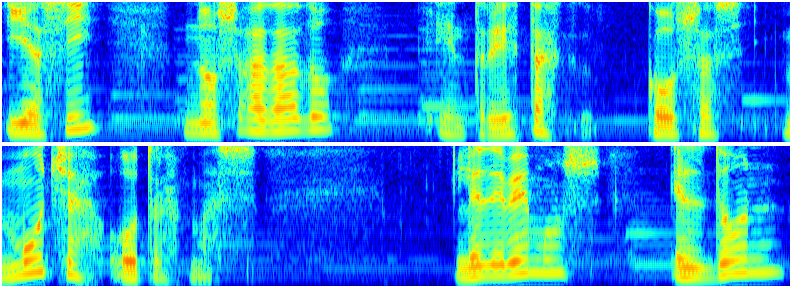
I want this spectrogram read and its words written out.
y así nos ha dado, entre estas cosas, muchas otras más. Le debemos el don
